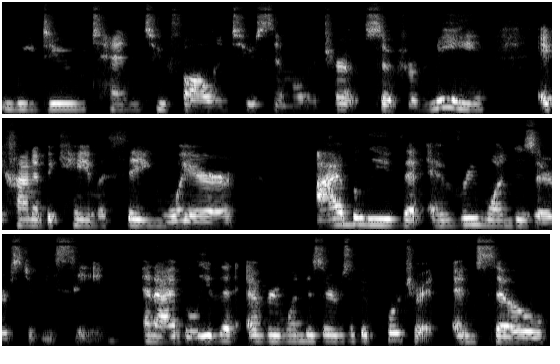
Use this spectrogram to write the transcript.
we do tend to fall into similar tropes. So for me, it kind of became a thing where I believe that everyone deserves to be seen, and I believe that everyone deserves a good portrait. And so,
